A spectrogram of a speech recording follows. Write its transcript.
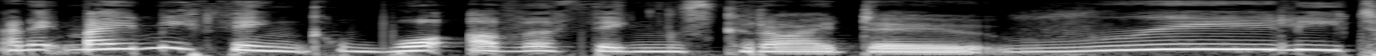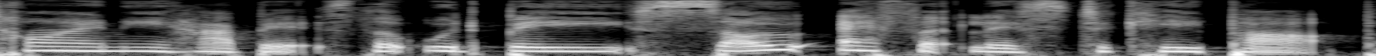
And it made me think what other things could I do? Really tiny habits that would be so effortless to keep up.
